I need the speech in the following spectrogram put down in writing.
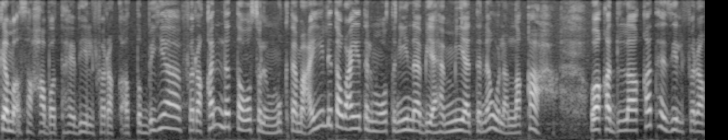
كما صاحبت هذه الفرق الطبية فرقا للتواصل المجتمعي لتوعية المواطنين بأهمية تناول اللقاح. وقد لاقت هذه الفرق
